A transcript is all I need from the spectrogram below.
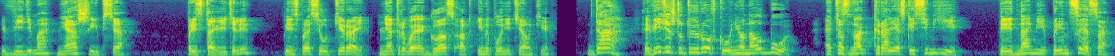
Видимо, не ошибся. «Представители?» – переспросил Кирай, не отрывая глаз от инопланетянки. «Да, видишь татуировку у нее на лбу? Это знак королевской семьи. Перед нами принцесса,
